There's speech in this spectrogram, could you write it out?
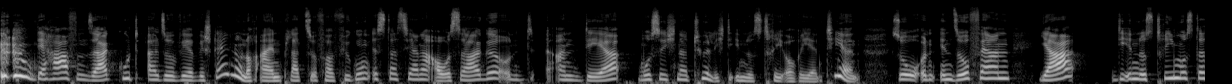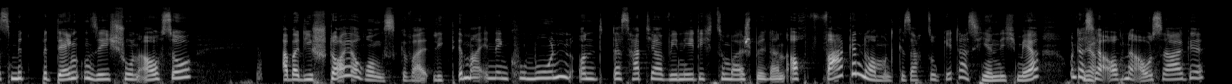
der Hafen sagt, gut, also wir, wir stellen nur noch einen Platz zur Verfügung, ist das ja eine Aussage und an der muss sich natürlich die Industrie orientieren. So, und insofern, ja, die Industrie muss das mit bedenken, sehe ich schon auch so. Aber die Steuerungsgewalt liegt immer in den Kommunen und das hat ja Venedig zum Beispiel dann auch wahrgenommen und gesagt, so geht das hier nicht mehr. Und das ja. ist ja auch eine Aussage,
